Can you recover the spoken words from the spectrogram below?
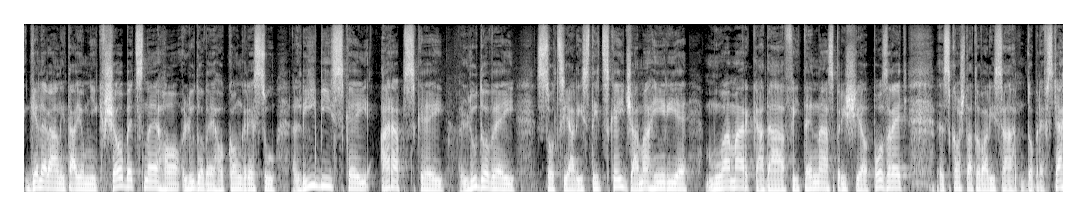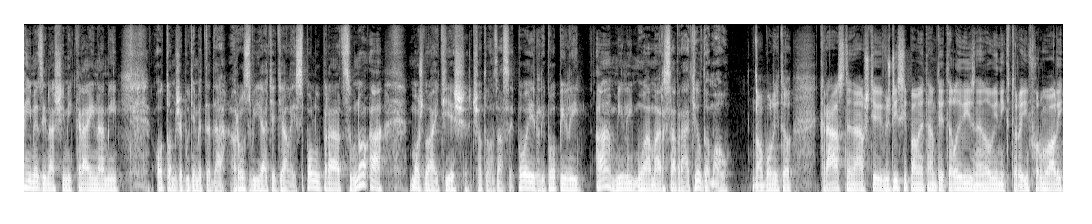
Generálny tajomník Všeobecného ľudového kongresu Líbískej, arabskej, ľudovej, socialistickej Džamahírie Muammar Kadáfi. Ten nás prišiel pozrieť. Skonštatovali sa dobré vzťahy medzi našimi krajinami, o tom, že budeme teda rozvíjať ďalej spoluprácu. No a možno aj tiež, čo to zase pojedli, popili a milý Muammar sa vrátil domov. No boli to krásne návštevy. Vždy si pamätám tie televízne noviny, ktoré informovali.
